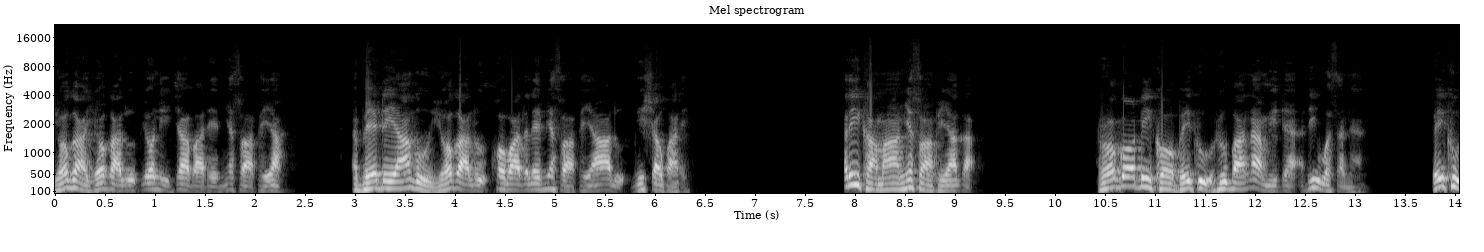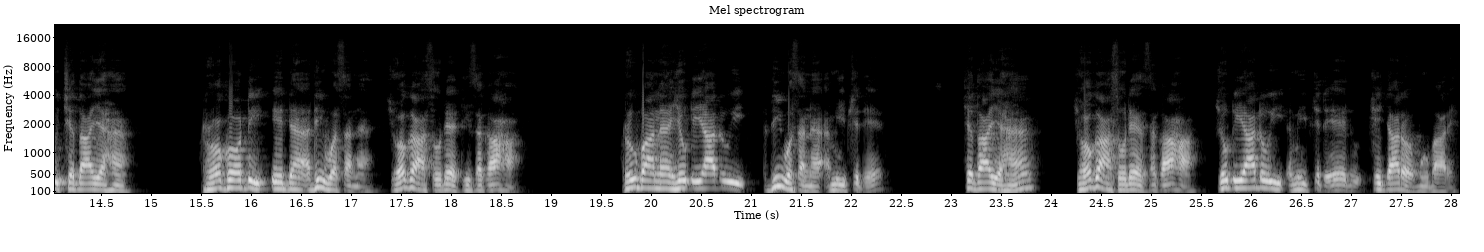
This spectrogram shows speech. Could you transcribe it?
ယောဂယောဂလို့ပြောနေကြပါတယ်မြတ်စွာဘုရားအဘေတရားကိုယောဂလို့ခေါ်ပါတယ်မြတ်စွာဘုရားလို့မေးလျှောက်ပါတယ်အဲ့ဒီခါမှာမြတ်စွာဘုရားကရောဂောတိခောဘိက္ခုရူပါဏမေတံအဓိဝဆနံဘိက္ခုจิตာယဟံရောဂောတိဧတံအဓိဝဆနံယောဂဆိုတဲ့ဒီစကားဟာ ရူပါနံယုတ်တရားတို့၏အဓိဝဆနံအမိဖြစ်တယ်။ချက်သားယဟန်ယောဂါဆိုတဲ့စကားဟာယုတ်တရားတို့၏အမိဖြစ်တယ်လို့ဖြေကြားတော်မူပါတယ်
